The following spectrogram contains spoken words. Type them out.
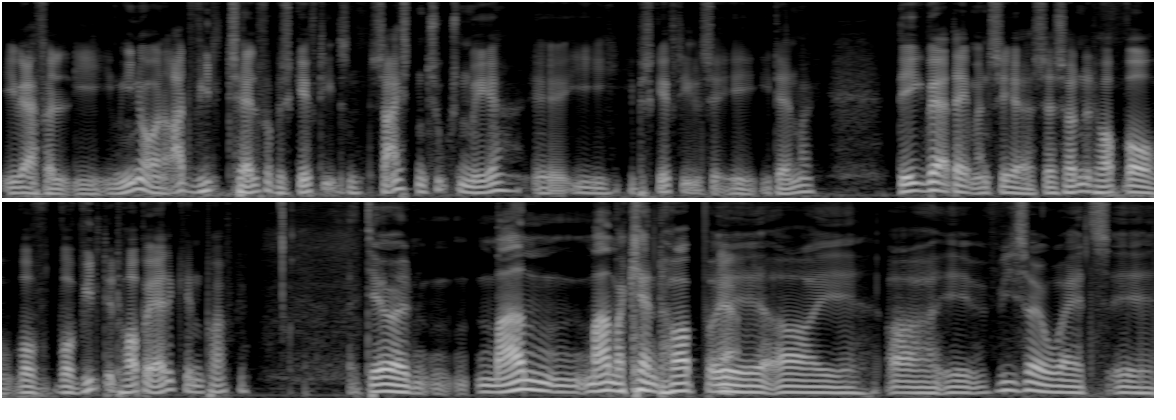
i hvert fald i, i mine øjne, ret vildt tal for beskæftigelsen. 16.000 mere øh, i, i beskæftigelse i, i Danmark. Det er ikke hver dag, man ser, ser sådan et hop. Hvor, hvor, hvor vildt et hop er det, Kenneth Pafke? Det er jo et meget, meget markant hop, ja. øh, og, øh, og øh, viser jo, at, øh,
